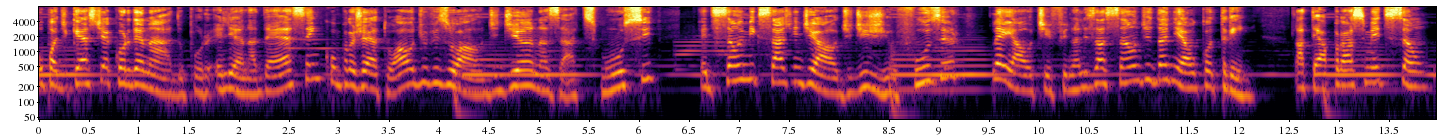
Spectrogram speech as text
O podcast é coordenado por Eliana Dessen, com projeto audiovisual de Diana Zatz Mussi, edição e mixagem de áudio de Gil Fuser, layout e finalização de Daniel Cotrim. Até a próxima edição.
